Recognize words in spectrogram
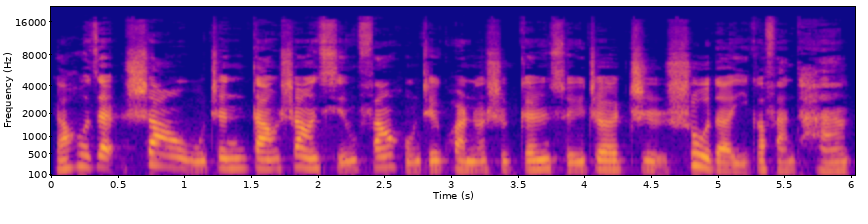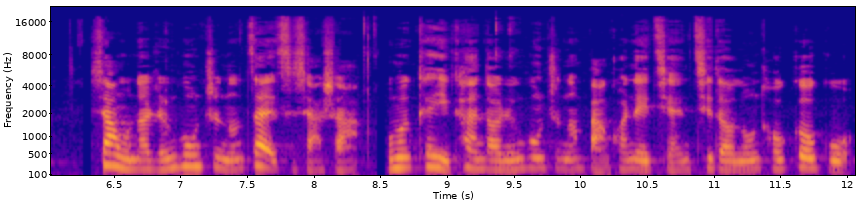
然后在上午震荡上行翻红这块呢，是跟随着指数的一个反弹，下午呢，人工智能再次下杀，我们可以看到人工智能板块内前期的龙头个股。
